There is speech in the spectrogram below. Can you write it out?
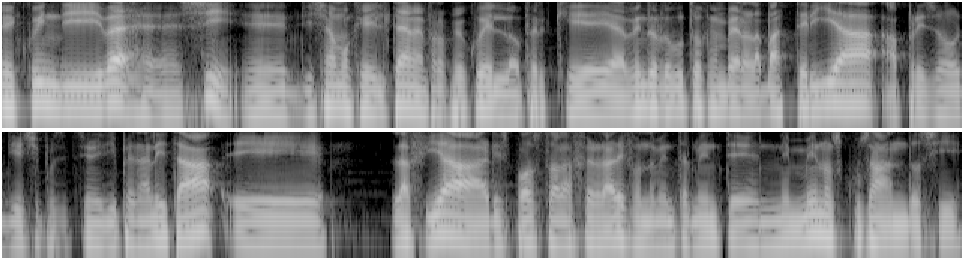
E quindi, beh, eh, sì, eh, diciamo che il tema è proprio quello, perché avendo dovuto cambiare la batteria ha preso 10 posizioni di penalità e la FIA ha risposto alla Ferrari fondamentalmente nemmeno scusandosi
